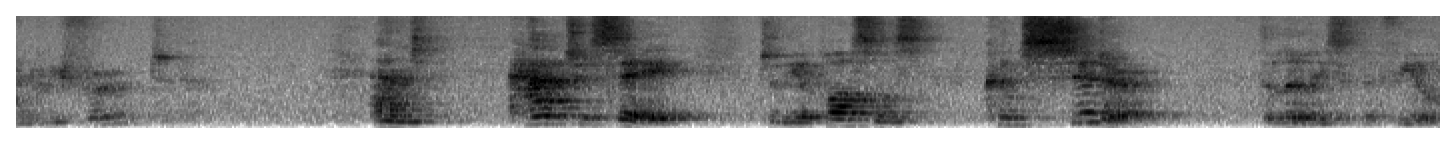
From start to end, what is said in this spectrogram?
and referred to them and had to say to the apostles, Consider the lilies of the field.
